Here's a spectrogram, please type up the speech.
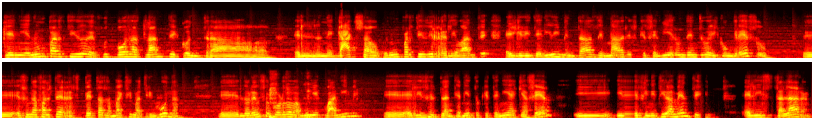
que ni en un partido de fútbol Atlante contra el Necaxa o con un partido irrelevante, el griterío y mentadas de madres que se dieron dentro del Congreso. Eh, es una falta de respeto a la máxima tribuna. Eh, Lorenzo Córdoba muy ecuánime, eh, él hizo el planteamiento que tenía que hacer y, y definitivamente el instalar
